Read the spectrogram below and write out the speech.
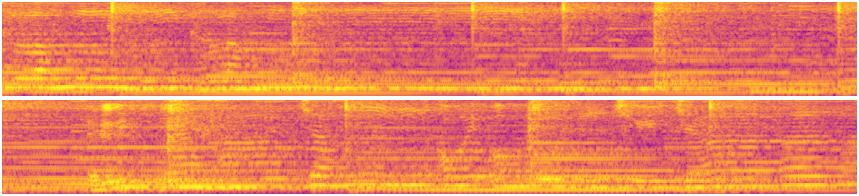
ខ្លាំងខ្លាំងឬស្នេហាចាំអើយអូនឈឺចាំអ្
